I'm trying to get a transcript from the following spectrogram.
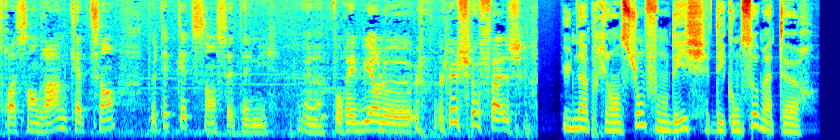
300 grammes, 400, peut-être 400 cette année, voilà, pour réduire le chauffage une appréhension fondée des consommateurs.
